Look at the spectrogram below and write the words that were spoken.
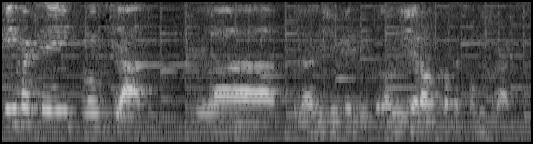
quem vai ser influenciado pela, pela LGPD, pela Lei Geral de Proteção dos Dados?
